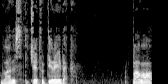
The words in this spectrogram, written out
24. redak. Pavao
